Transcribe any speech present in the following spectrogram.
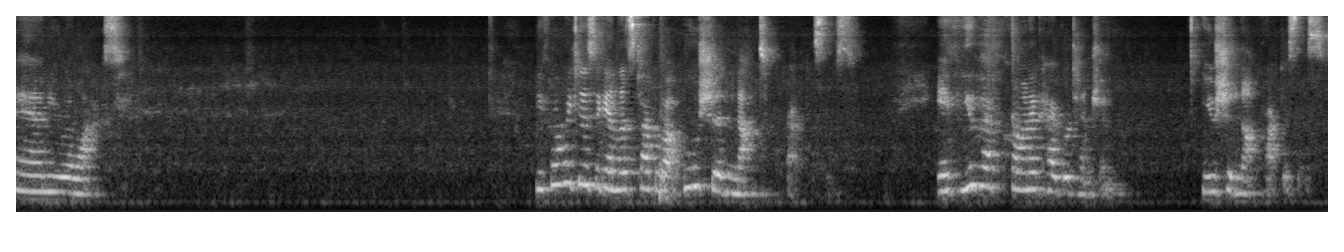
And you relax. Before we do this again, let's talk about who should not practice this. If you have chronic hypertension, you should not practice this.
